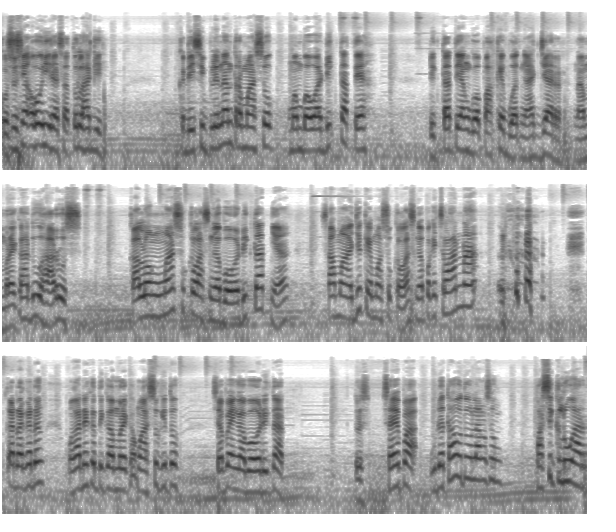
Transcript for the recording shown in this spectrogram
Khususnya oh iya satu lagi. Kedisiplinan termasuk membawa diktat ya. Diktat yang gue pakai buat ngajar. Nah mereka tuh harus. Kalau masuk kelas nggak bawa diktatnya sama aja kayak masuk kelas nggak pakai celana kadang-kadang makanya ketika mereka masuk itu siapa yang nggak bawa diktat? Terus saya pak udah tahu tuh langsung pasti keluar.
